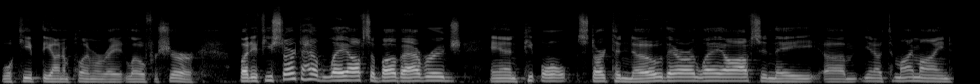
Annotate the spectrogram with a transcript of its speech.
We'll keep the unemployment rate low for sure. But if you start to have layoffs above average and people start to know there are layoffs, and they, um, you know, to my mind,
